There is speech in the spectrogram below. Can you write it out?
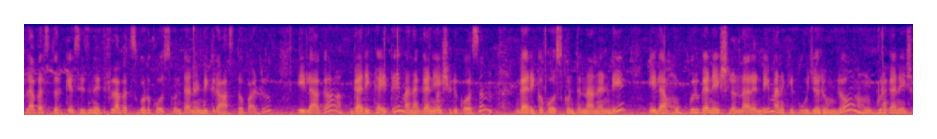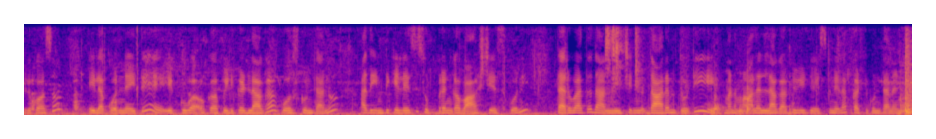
ఫ్లవర్స్ దొరికే సీజన్ అయితే ఫ్లవర్స్ కూడా కోసుకుంటానండి గ్రాస్తో పాటు. ఇలాగా గరిక అయితే మన గణేషుడి కోసం గరిక కోసుకుంటున్నానండి. ఇలా ముగ్గురు గణేషులు ఉన్నారండి మనకి పూజ రూమ్లో. ముగ్గురు గణేషుల కోసం ఇలా కొన్ని అయితే ఎక్కువ ఒక పిడికడ్లాగా కోసుకుంటాను. అది ఇంటికి వెళ్ళేసి శుభ్రంగా వాష్ చేసుకొని తర్వాత దాన్ని చిన్న దారంతో మన మాలల్లాగా అటు ఇటు వేసుకునేలా కట్టుకుంటానండి.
